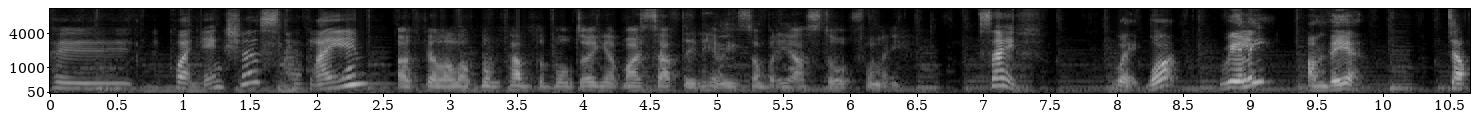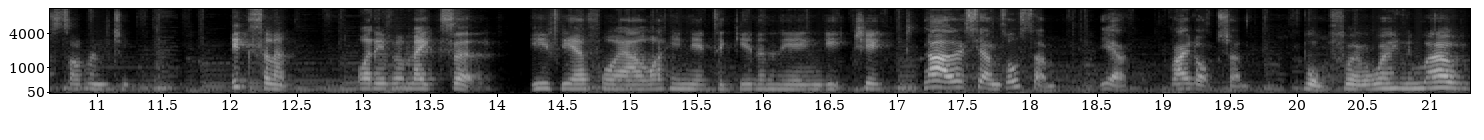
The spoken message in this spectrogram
who are quite anxious, like I am. I'd feel a lot more comfortable doing it myself than having somebody else do it for me. Safe. Wait, what? Really? I'm there. Self sovereignty. Excellent. Whatever makes it easier for our wahine to get in there and get checked. No, that sounds awesome. Yeah, great option. Well, for a wahine mau,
